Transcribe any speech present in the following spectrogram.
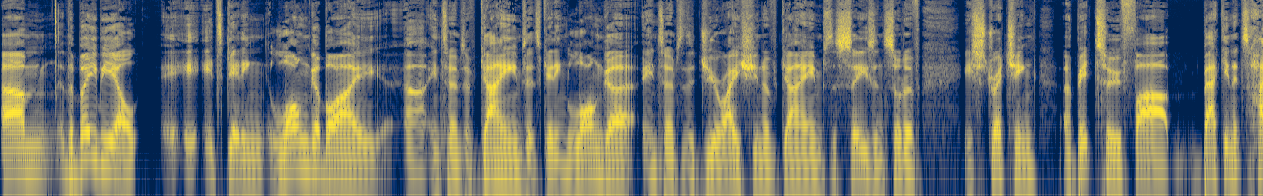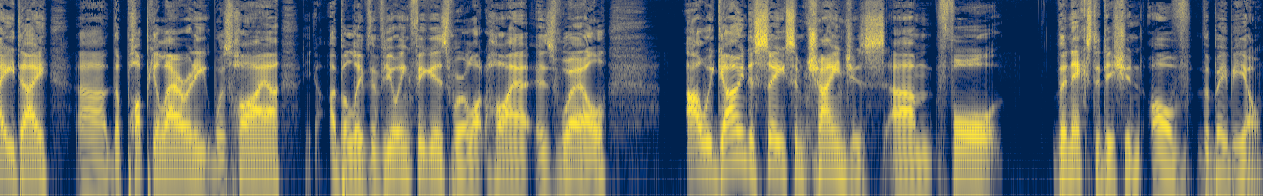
um, the BBL it's getting longer by uh, in terms of games. It's getting longer in terms of the duration of games. The season sort of is stretching a bit too far. Back in its heyday, uh, the popularity was higher. I believe the viewing figures were a lot higher as well. Are we going to see some changes um, for the next edition of the BBL?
